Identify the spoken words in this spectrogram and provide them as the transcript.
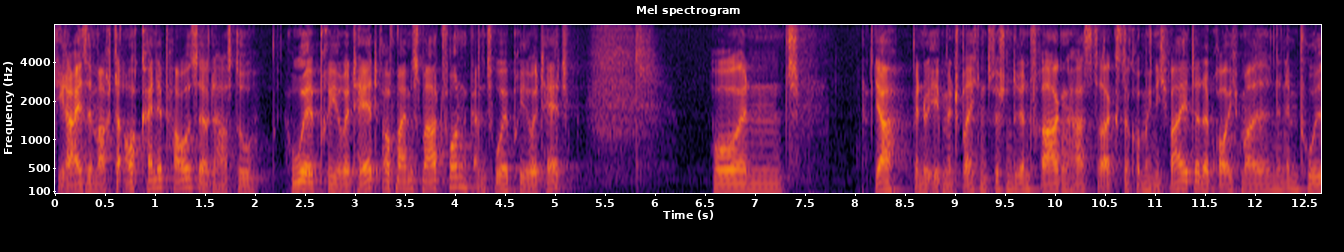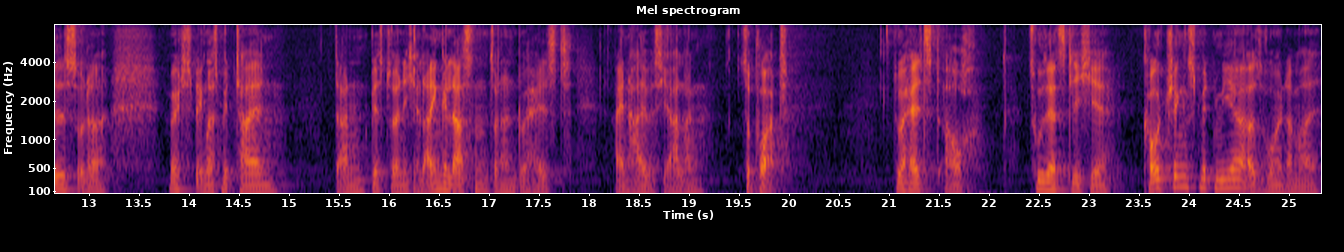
die Reise macht da auch keine Pause. Da hast du hohe Priorität auf meinem Smartphone, ganz hohe Priorität. Und ja, wenn du eben entsprechend zwischendrin Fragen hast, sagst, da komme ich nicht weiter, da brauche ich mal einen Impuls oder möchtest du irgendwas mitteilen, dann bist du ja nicht allein gelassen, sondern du erhältst ein halbes Jahr lang Support. Du erhältst auch zusätzliche Coachings mit mir, also wo wir da mal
